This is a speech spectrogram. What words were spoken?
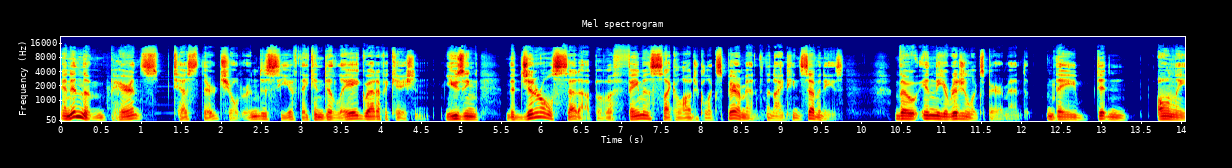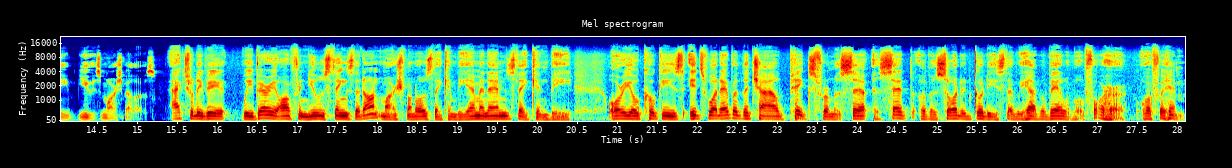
And in them, parents test their children to see if they can delay gratification using the general setup of a famous psychological experiment from the 1970s. Though in the original experiment, they didn't only use marshmallows. Actually, we, we very often use things that aren't marshmallows. They can be M&Ms, they can be Oreo cookies. It's whatever the child picks from a set, a set of assorted goodies that we have available for her or for him.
